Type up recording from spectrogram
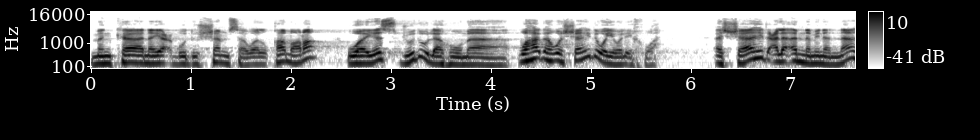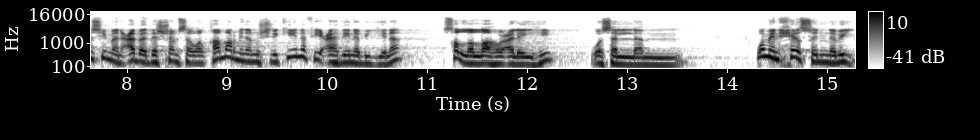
من كان يعبد الشمس والقمر ويسجد لهما. وهذا هو الشاهد أيها الإخوة. الشاهد على أن من الناس من عبد الشمس والقمر من المشركين في عهد نبينا صلى الله عليه وسلم. ومن حرص النبي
